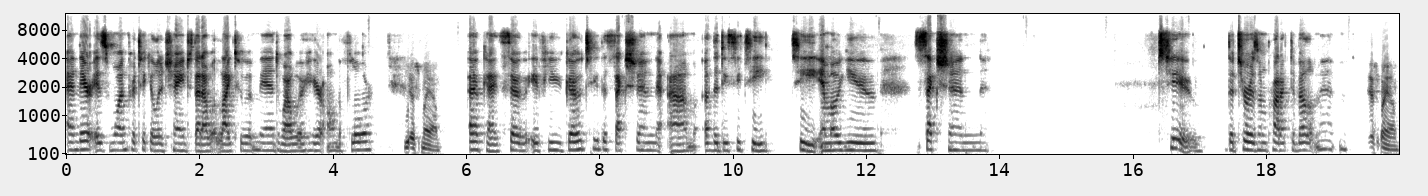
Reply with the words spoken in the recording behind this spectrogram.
And there is one particular change that I would like to amend while we're here on the floor. Yes, ma'am. Okay, so if you go to the section um, of the DCT MOU, section two, the tourism product development, Yes, ma'am.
